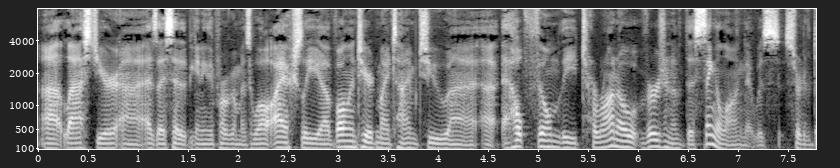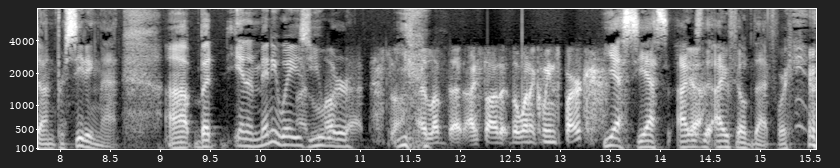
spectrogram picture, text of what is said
uh, last year. Uh, as I said at the beginning of the program as well, I actually uh, volunteered my time to uh, uh, help film the Toronto version of the sing along that was sort of done preceding that. Uh, but in many ways, I you love were. I love that. I saw the one at Queens Park. Yes, yes, I was. Yeah. The, I filmed that for you.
